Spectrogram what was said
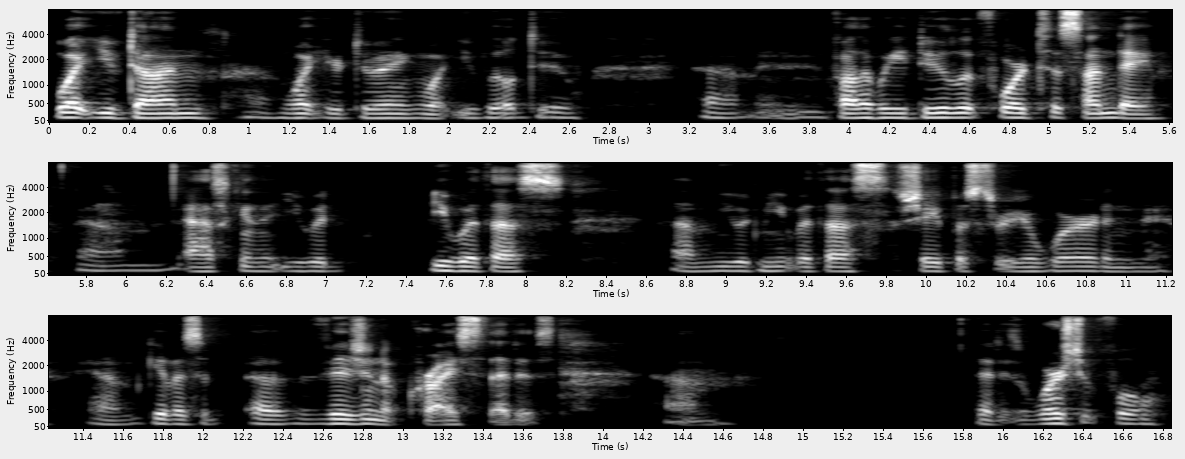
what you've done, uh, what you're doing, what you will do. Um, and Father, we do look forward to Sunday, um, asking that you would be with us, um, you would meet with us, shape us through your word, and um, give us a, a, vision of Christ that is um, that is worshipful,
